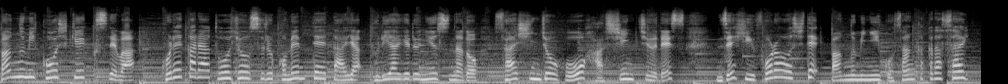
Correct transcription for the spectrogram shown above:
番組公式 X ではこれから登場するコメンテーターや取り上げるニュースなど最新情報を発信中です。ぜひフォローして番組にご参加ください。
